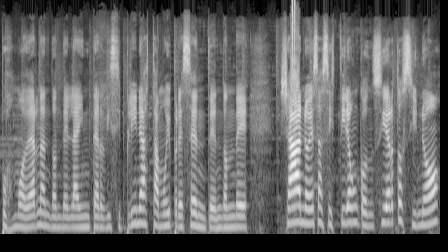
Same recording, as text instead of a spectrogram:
posmoderna en donde la interdisciplina está muy presente, en donde ya no es asistir a un concierto, sino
